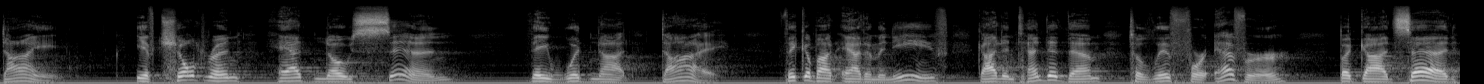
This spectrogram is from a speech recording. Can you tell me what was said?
dying. If children had no sin, they would not die. Think about Adam and Eve. God intended them to live forever but God said,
